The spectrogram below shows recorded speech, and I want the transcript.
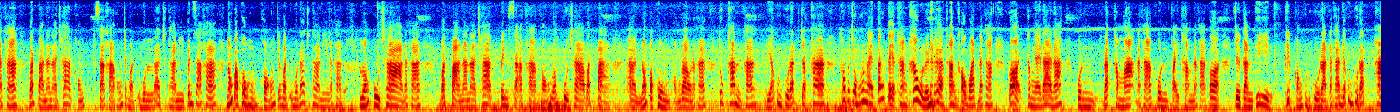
นะคะ วัดป่านานาชาติของสาขาของจังหวัดอุบลราชธานี เป็นสาขาหน้องประพงของจังหวัดอุบลราชธานีนะคะ หลวงปู่ชานะคะ วัดป่านานาชาติ เป็นสาขาของหลวงปู่ชา วัดป่า น้องประพงศ์ของเรานะคะ ทุกท่านคะเดี๋ยวคุณครูรัฐจะพาเข้าไปชมข้างในตั้งแต่ทางเข้าเลยนะคะ ทางเข้าวัดนะคะ ก็ทำไงได้นะ คนรักธรรมะนะคะ คนใฝ่ธรรมนะคะ ก็เจอกันที่คลิปของคุณครูรัฐนะคะ เดี๋ยวคุณครูรัฐพา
